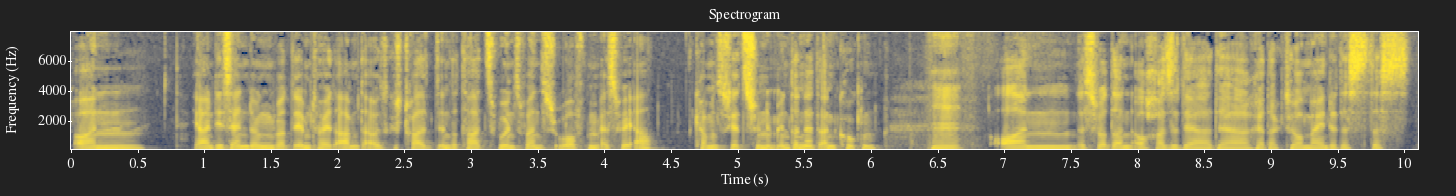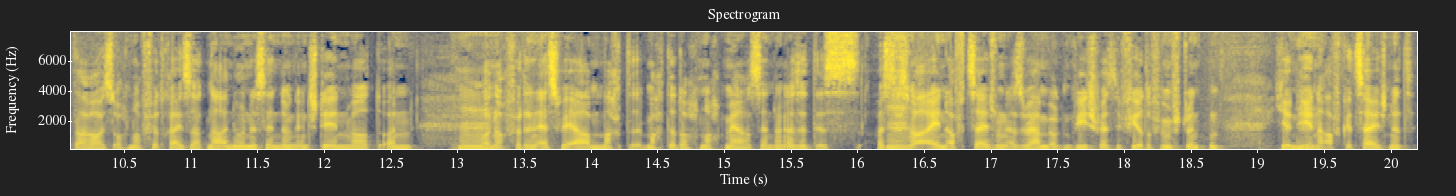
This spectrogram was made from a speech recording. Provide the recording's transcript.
Und ja, und die Sendung wird eben heute Abend ausgestrahlt, in der Tat 22 Uhr auf dem SWR. Kann man sich jetzt schon im Internet angucken. hm. Und es wird dann auch, also der, der Redakteur meinte, dass, dass daraus auch noch für Dreisat Nano eine Sendung entstehen wird und, und auch für den SWR macht, macht er doch noch mehrere Sendungen. Also das, also das war eine Aufzeichnung, also wir haben irgendwie, ich weiß nicht, vier oder fünf Stunden hier in Jena aufgezeichnet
